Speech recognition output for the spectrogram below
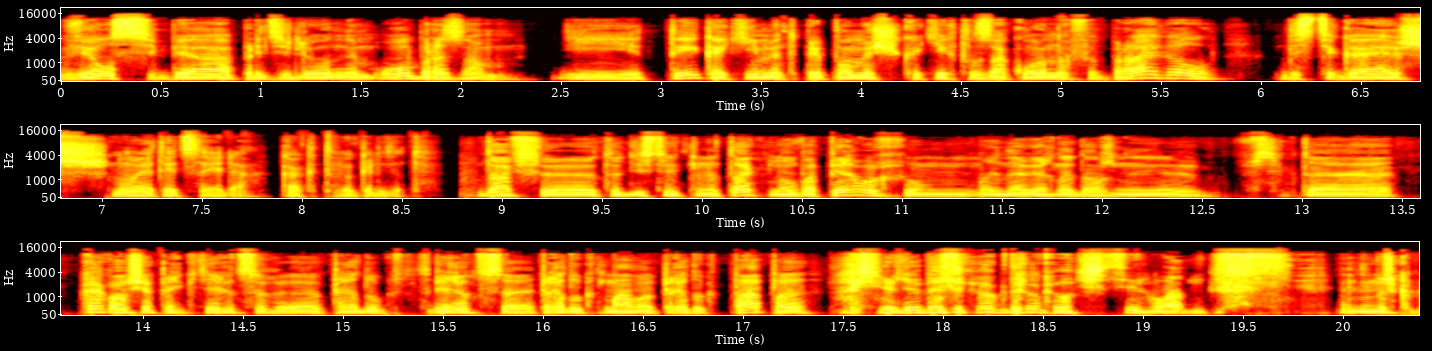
вел себя определенным образом, и ты какими-то при помощи каких-то законов и правил достигаешь, ну, этой цели. Как это выглядит? Да, все это действительно так. Ну, во-первых, мы, наверное, должны всегда как вообще проектируется э, продукт? Берется продукт мама, продукт папа, они любят друг друга очень сильно. Ладно, немножко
